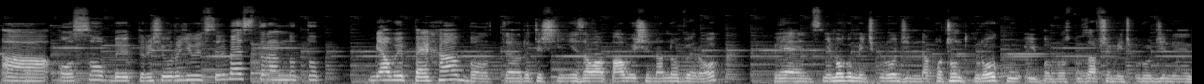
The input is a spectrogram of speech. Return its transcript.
A osoby, które się urodziły w Sylwestra, no to miały pecha, bo teoretycznie nie załapały się na nowy rok, więc nie mogą mieć urodzin na początku roku i po prostu zawsze mieć urodziny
